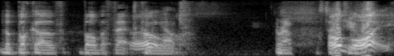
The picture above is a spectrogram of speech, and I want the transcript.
the book of Boba Fett coming Oh. out. Around time, Oh too. boy.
